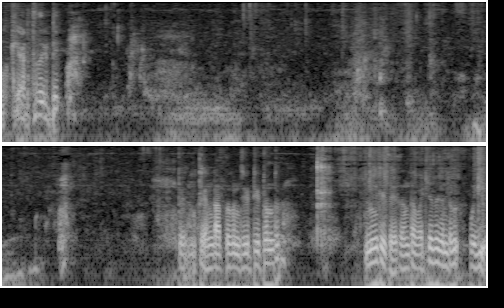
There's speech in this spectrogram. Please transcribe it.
ഓക്കെ അടുത്തത് കിട്ടി നമുക്ക് രണ്ടാമത്തെ കൊഞ്ച് കിട്ടിയിട്ടുണ്ട് മീഡിയം സൈസ് എന്താ വലിയത് കണ്ടത്? പൊയ്യ്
